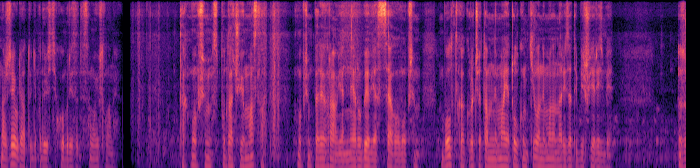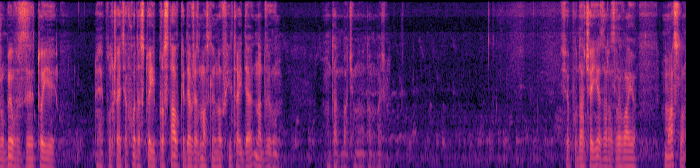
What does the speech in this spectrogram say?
наживлю, а тоді подивлюсь, яку обрізати самої шлани. Так, в общем, з подачею масла в общем, переграв. Я не робив я з цього в общем, болтика. Коротше, там немає толком тіла, не можна нарізати більшої різьби. Зробив з тої, е, входа з тої проставки, де вже з масляного фільтра йде на двигун. Отак бачимо, воно там бачимо. Все, подача є. Зараз зливаю масло,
